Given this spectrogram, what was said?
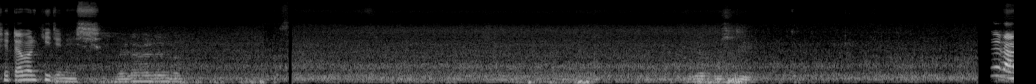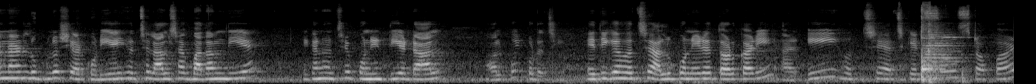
সেটা আবার কি জিনিস? রান্নার লুকগুলো শেয়ার করি। এই হচ্ছে লাল শাক, বাদাম দিয়ে। এখানে হচ্ছে পনির দিয়ে ডাল, অল্পই করেছি। এদিকে হচ্ছে আলু পনিরের তরকারি, আর এই হচ্ছে আজকে সৌস টপার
